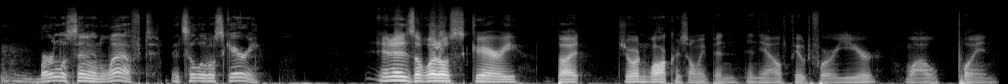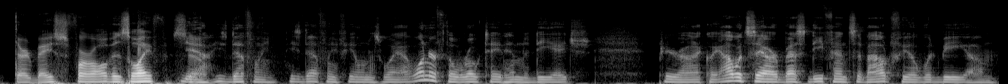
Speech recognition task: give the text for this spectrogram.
Burleson and left, it's a little scary. It is a little scary, but Jordan Walker's only been in the outfield for a year while playing third base for all of his life. So. Yeah, he's definitely he's definitely feeling his way. I wonder if they'll rotate him to DH periodically. I would say our best defensive outfield would be um,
